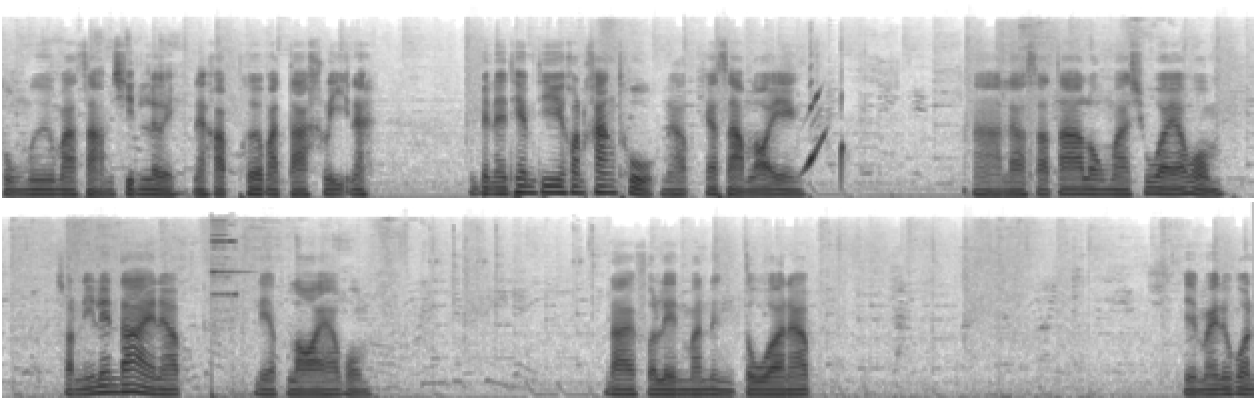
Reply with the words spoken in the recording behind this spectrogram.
ถุงมือมา 3 ชิ้นเลยนะครับ เพิ่มอัตราคลินะมันเป็นไอเทมที่ค่อนข้างถูกนะครับ แค่ 300 เอง อ่า แล้วซาต้าลงมาช่วยครับผมช็อตนี้เล่นได้นะครับ เรียบร้อยครับผม ได้เฟอร์เรนมา 1 ตัวนะครับ เห็นไหมทุกคน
